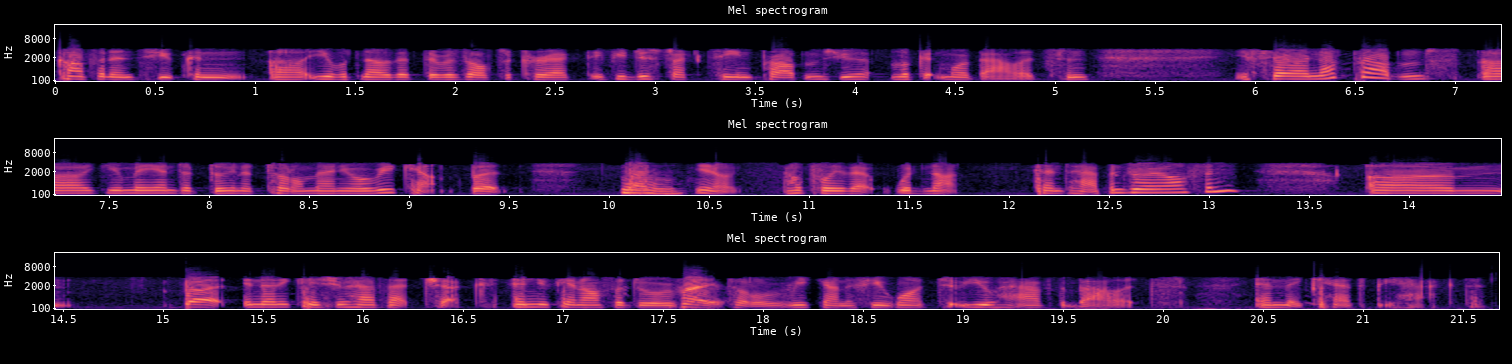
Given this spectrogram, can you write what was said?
confidence you can uh you would know that the results are correct. If you do start seeing problems you look at more ballots. And if there are enough problems uh you may end up doing a total manual recount. But that Mhm. you know hopefully that would not tend to happen very often um but in any case you have that check and you can also do a Right. total recount if you want to you have the ballots and they can't be hacked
